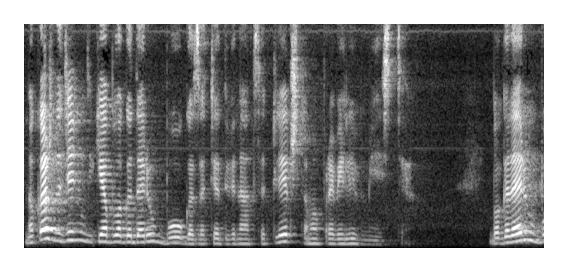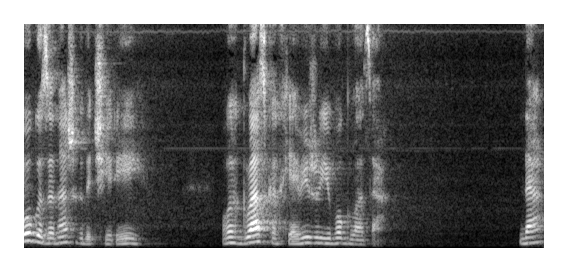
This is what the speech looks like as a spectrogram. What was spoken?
Но каждый день я благодарю Бога за те 12 лет, что мы провели вместе. Благодарю Бога за наших дочерей. В их глазках я вижу его глаза. «Да»,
